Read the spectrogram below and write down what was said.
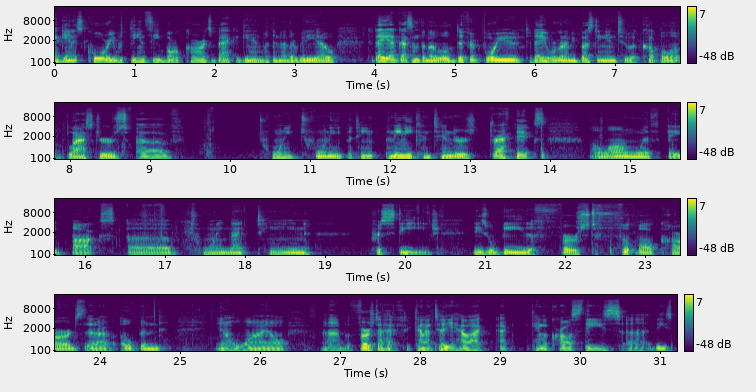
Again, it's Corey with DNC Ball Cards back again with another video. Today I've got something a little different for you. Today we're going to be busting into a couple of blasters of 2020 Panini Contenders draft picks along with a box of 2019 Prestige. These will be the first football cards that I've opened in a while. Uh, but first I have to kind of tell you how I, I came across these uh, these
